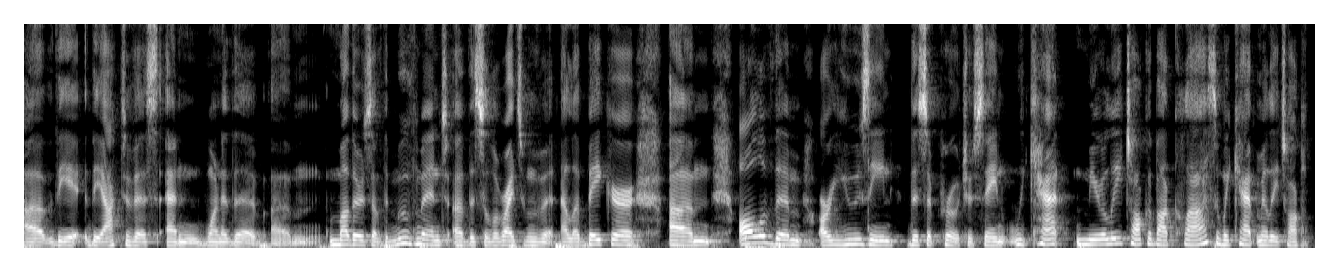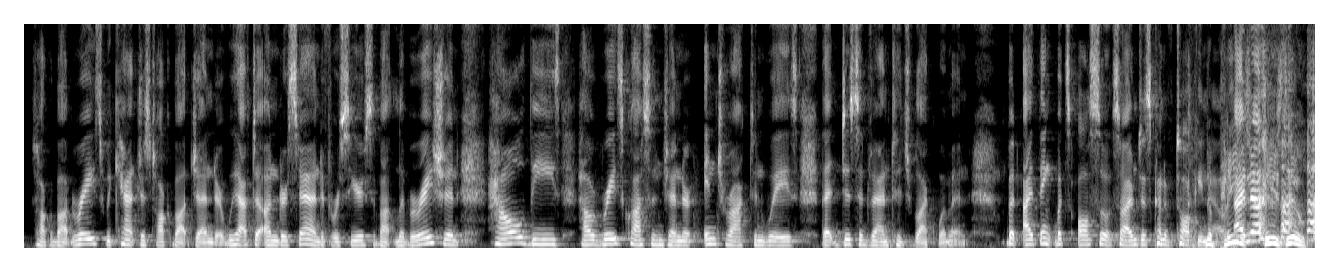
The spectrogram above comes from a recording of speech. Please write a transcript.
uh, the the activist and one of the um, mothers of the movement of the civil rights movement Ella Baker um, all of them are using this approach of saying we can't merely talk about class and we can't merely talk talk about race. We can't just talk about gender. We have to understand if we're serious about liberation how these how race, class, and gender interact in ways that disadvantage Black women. But I think what's also so I'm just kind of talking no, now. Please, please do.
